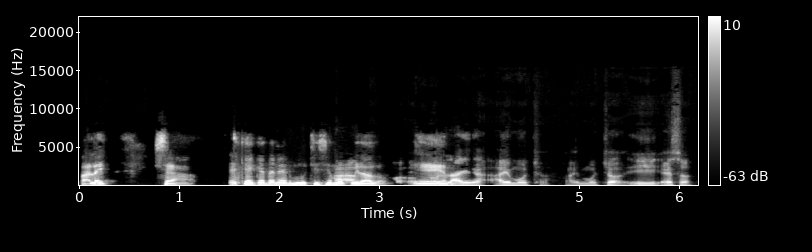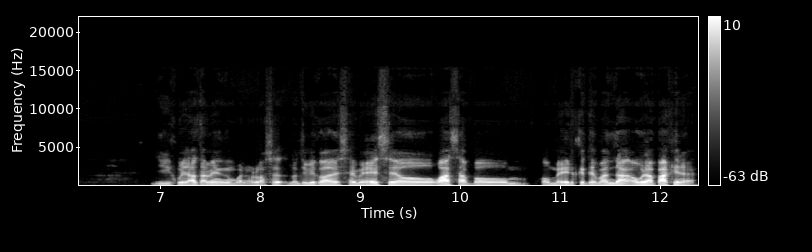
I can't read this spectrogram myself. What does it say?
¿Vale? O sea, es que hay que tener muchísimo ah, cuidado. Eh, online hay mucho, hay mucho y eso. Y cuidado también, bueno, lo, típico de SMS o WhatsApp o, mail que te mandan a una página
